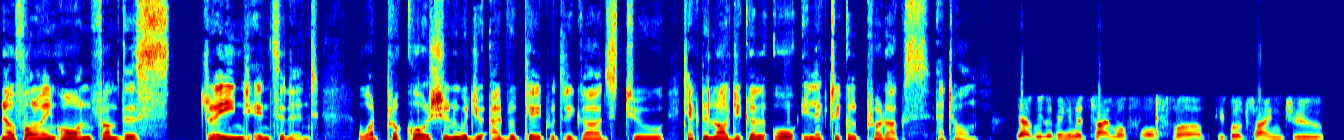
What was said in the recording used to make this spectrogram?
Now, following on from this strange incident, what precaution would you advocate with regards to technological or electrical products at home? Yeah, we're living in a time of, of uh, people trying to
